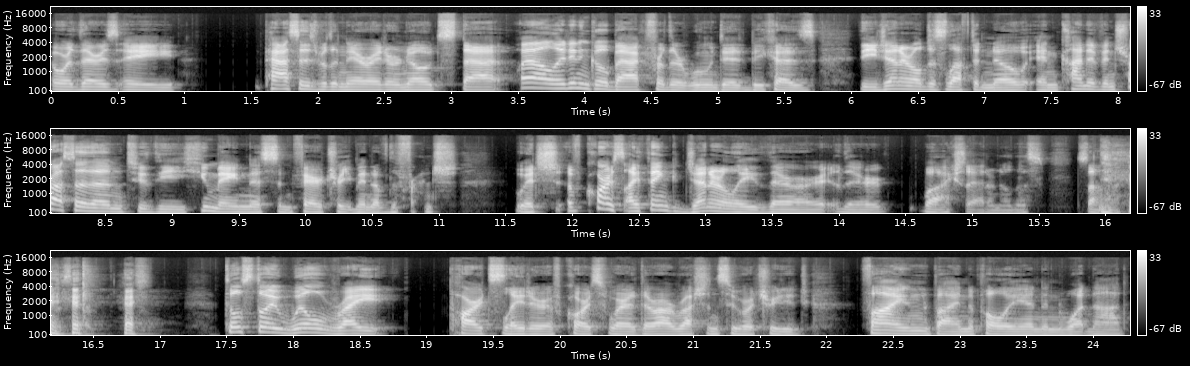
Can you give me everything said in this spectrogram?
or there's a passage where the narrator notes that, well, they didn't go back for their wounded because the general just left a note and kind of entrusted them to the humaneness and fair treatment of the French. Which, of course, I think generally there are there. Well, actually, I don't know this, so I'm not going to say Tolstoy will write parts later, of course, where there are Russians who are treated fine by Napoleon and whatnot,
